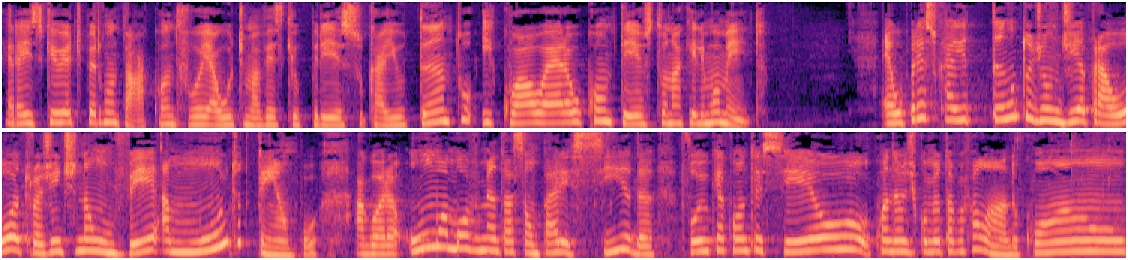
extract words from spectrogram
Era isso que eu ia te perguntar. Quando foi a última vez que o preço caiu tanto e qual era o contexto naquele momento? É o preço cair tanto de um dia para outro, a gente não vê há muito tempo. Agora, uma movimentação parecida foi o que aconteceu quando, como eu estava falando, com,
